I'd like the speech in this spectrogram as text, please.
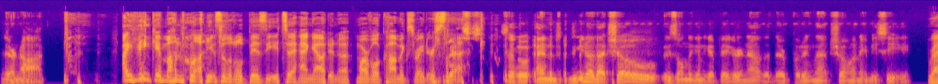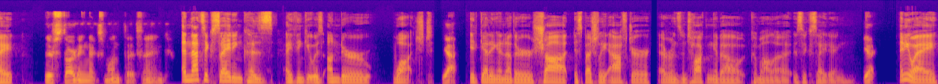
They're not. I think Iman Vellani is a little busy to hang out in a Marvel Comics writers Slack. Yes. So, and you know, that show is only going to get bigger now that they're putting that show on ABC. Right. They're starting next month, I think. And that's exciting because I think it was under watched. Yeah. It getting another shot, especially after everyone's been talking about Kamala, is exciting. Yeah. Anyway,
